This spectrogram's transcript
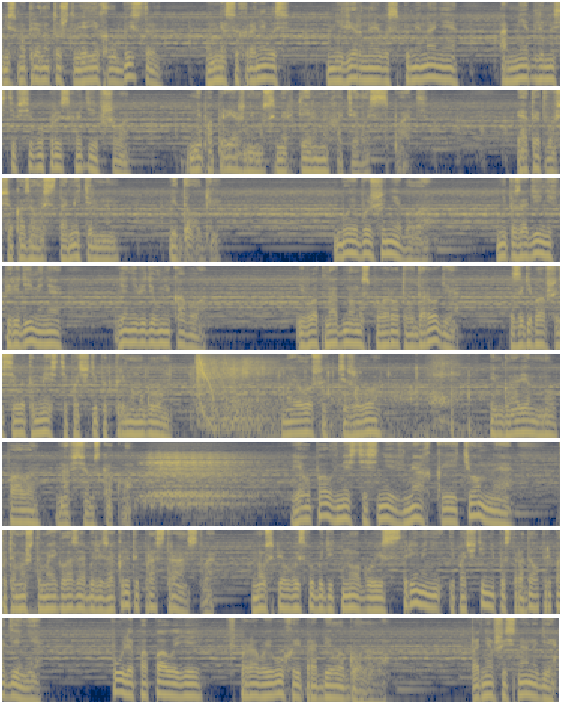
Несмотря на то, что я ехал быстро, у меня сохранилось неверное воспоминание о медленности всего происходившего. Мне по-прежнему смертельно хотелось спать. И от этого все казалось томительным и долгим. Боя больше не было. Ни позади, ни впереди меня я не видел никого. И вот на одном из поворотов дороги, загибавшейся в этом месте почти под прямым углом, моя лошадь тяжело и мгновенно упала на всем скаку. Я упал вместе с ней в мягкое и темное, потому что мои глаза были закрыты пространство — но успел высвободить ногу из стремени и почти не пострадал при падении. пуля попала ей в правое ухо и пробила голову. Поднявшись на ноги,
